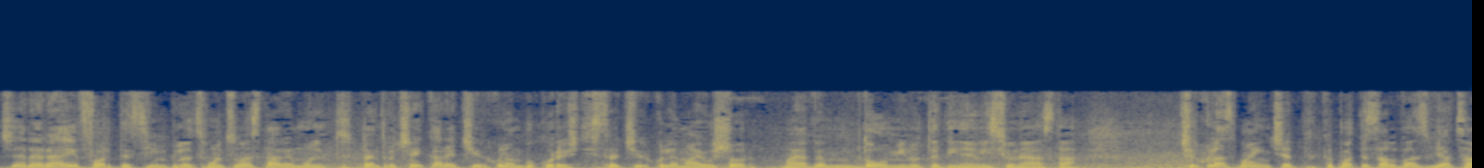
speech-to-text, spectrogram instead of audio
Cererea e foarte simplă, îți mulțumesc tare mult. Pentru cei care circulă în București, să circule mai ușor. Mai avem două minute din emisiunea asta. Circulați mai încet, că poate salvați viața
